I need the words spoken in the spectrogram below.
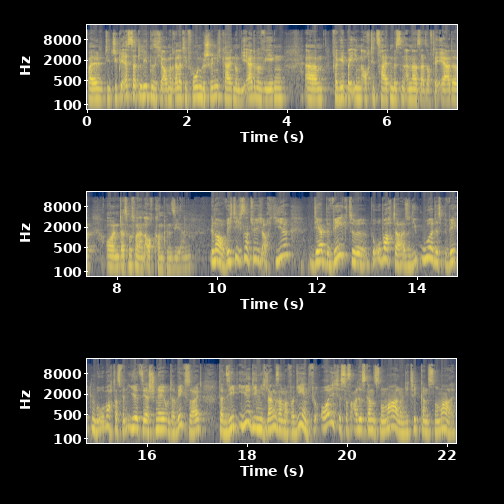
weil die GPS-Satelliten sich ja auch mit relativ hohen Geschwindigkeiten um die Erde bewegen, ähm, vergeht bei ihnen auch die Zeit ein bisschen anders als auf der Erde und das muss man dann auch kompensieren. Genau, wichtig ist natürlich auch hier der bewegte Beobachter, also die Uhr des bewegten Beobachters, wenn ihr jetzt sehr schnell unterwegs seid, dann seht ihr die nicht langsamer vergehen. Für euch ist das alles ganz normal und die tickt ganz normal.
